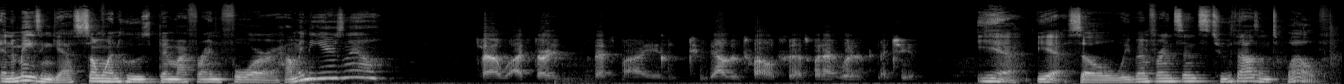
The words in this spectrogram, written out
an amazing guest, someone who's been my friend for how many years now? Uh, well, I started Best Buy in 2012, so that's when I would have met you. Yeah, yeah. So, we've been friends since 2012.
